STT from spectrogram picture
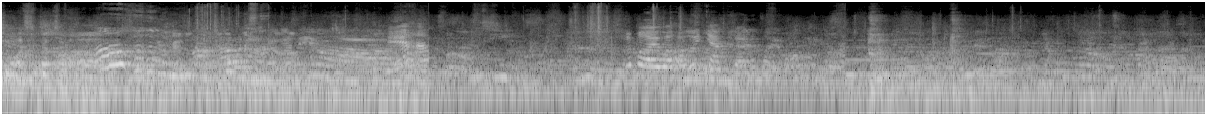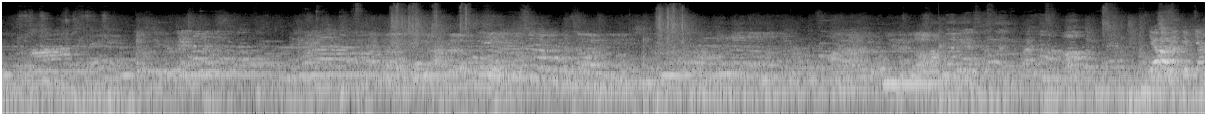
좀 맛있겠지만 그래도 다 찍어보겠습니다. Nó bơi qua thử nhanh rồi nó bơi Rồi, chụp cho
